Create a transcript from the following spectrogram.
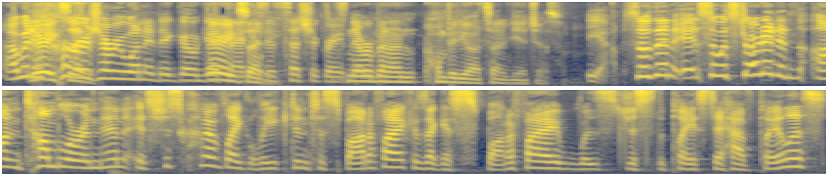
I would encourage exciting. everyone to go get Very that because it's such a great It's never been on home video outside of VHS. Yeah. So then, it, so it started in, on Tumblr, and then it's just kind of like leaked into Spotify because I guess Spotify was just the place to have playlists.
